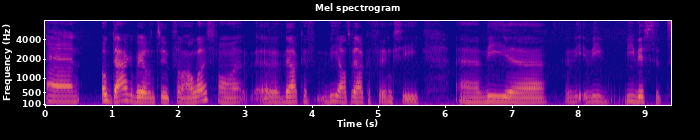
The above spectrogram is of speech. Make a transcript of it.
En ook daar gebeurde natuurlijk van alles. Van uh, welke, wie had welke functie. Uh, wie, wie, wie, wie, wist het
